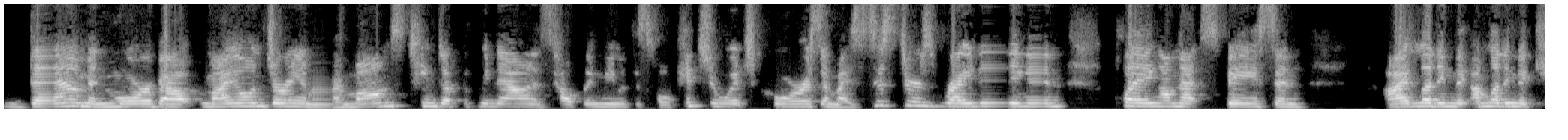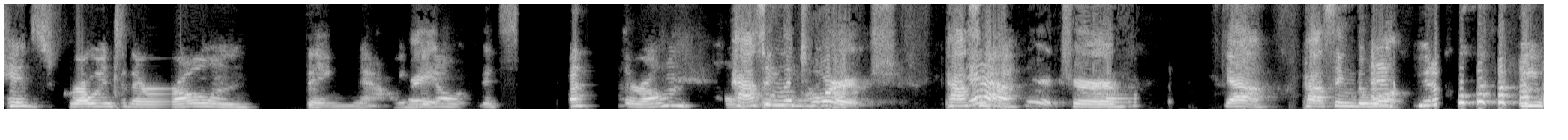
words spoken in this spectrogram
them and more about my own journey. And my mom's teamed up with me now and is helping me with this whole Kitchen Witch course. And my sister's writing and playing on that space. And I letting the, I'm letting the kids grow into their own thing now. Right. They don't. It's their own. Passing the torch. Passing yeah. the torch. Or yeah, passing the one.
